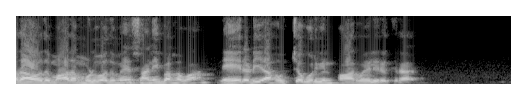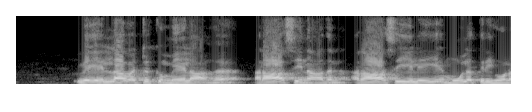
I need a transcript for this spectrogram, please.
அதாவது மாதம் முழுவதுமே சனி பகவான் நேரடியாக உச்சகுருவின் பார்வையில் இருக்கிறார். இவை எல்லாவற்றுக்கும் மேலாக ராசிநாதன் ராசியிலேயே மூல திரிகோண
